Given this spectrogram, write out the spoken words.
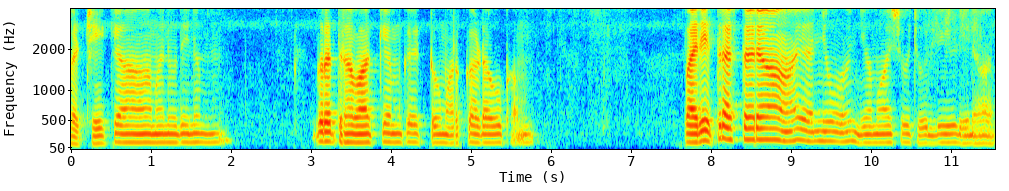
ഭക്ഷിക്കാമനുദിനം. ഗൃധ്രവാക്യം കേട്ടു മർക്കടൗഖം പരിത്രസ്തരായ അന്യോന്യമാശു ചൊല്ലിയിടിനാൻ.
